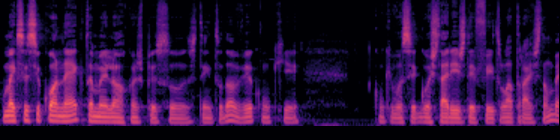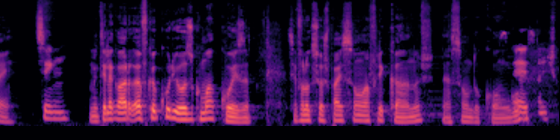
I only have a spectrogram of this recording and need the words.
como é que você se conecta melhor com as pessoas. Tem tudo a ver com o que com o que você gostaria de ter feito lá atrás também. sim, Muito legal. Eu fiquei curioso com uma coisa. Você falou que seus pais são africanos, né? São do Congo. é, são de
